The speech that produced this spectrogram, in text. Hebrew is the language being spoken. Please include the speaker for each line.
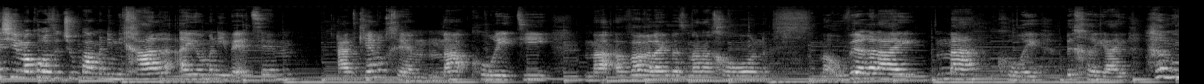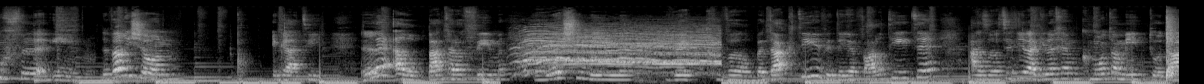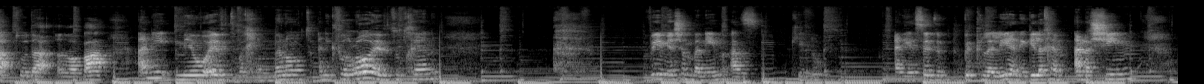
Speaker 1: אנשים, מה קורה? זאת שוב פעם, אני מיכל. היום אני בעצם אעדכן אתכם מה קורה איתי, מה עבר עליי בזמן האחרון, מה עובר עליי, מה קורה בחיי המופלאים. דבר ראשון, הגעתי ל-4,000 רשומים וכבר בדקתי ודי עברתי את זה אז רציתי להגיד לכם כמו תמיד תודה, תודה רבה אני מאוהבת בכם בנות, אני כבר לא אוהבת אתכן ואם יש שם בנים אז כאילו אני אעשה את זה בכללי, אני אגיד לכם אנשים,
